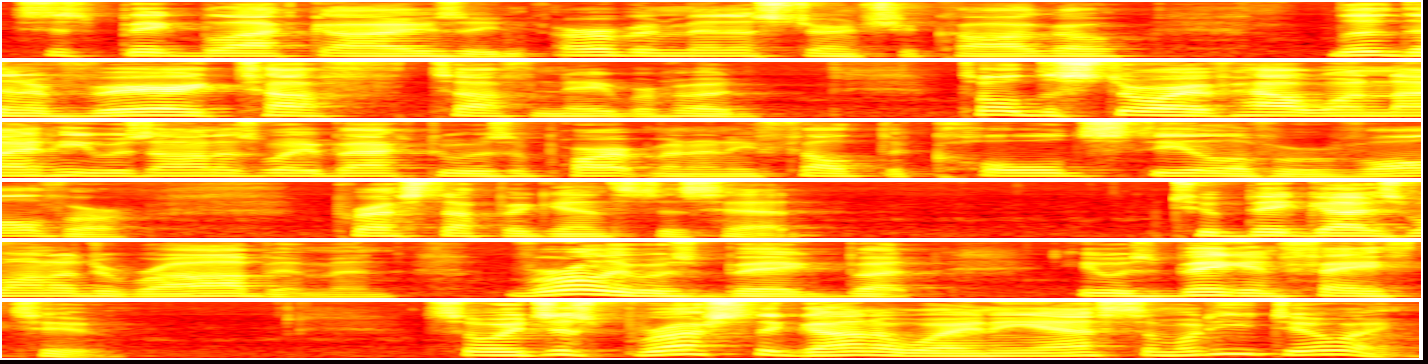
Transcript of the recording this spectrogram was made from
He's this big black guy who's an urban minister in Chicago, lived in a very tough, tough neighborhood told the story of how one night he was on his way back to his apartment and he felt the cold steel of a revolver pressed up against his head. Two big guys wanted to rob him, and Verley was big, but he was big in faith too. So he just brushed the gun away and he asked them, What are you doing?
